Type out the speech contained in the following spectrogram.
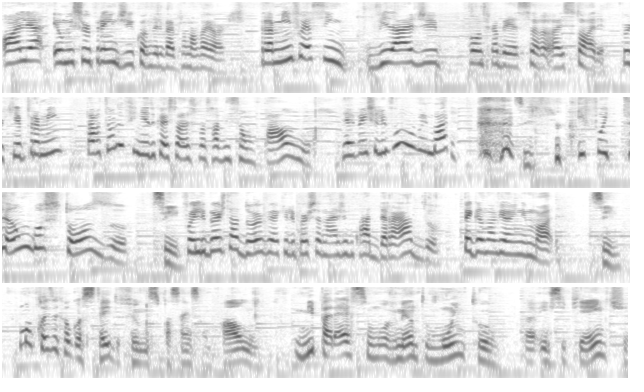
Olha, eu me surpreendi quando ele vai pra Nova York. Pra mim foi assim, virar de ponta cabeça a história. Porque pra mim tava tão definido que a história se passava em São Paulo, de repente ele uh, vai embora. Sim. E foi tão gostoso. Sim, Foi libertador ver aquele personagem quadrado pegando o avião e indo embora. sim. Uma coisa que eu gostei do filme se passar em São Paulo, me parece um movimento muito ah, incipiente.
